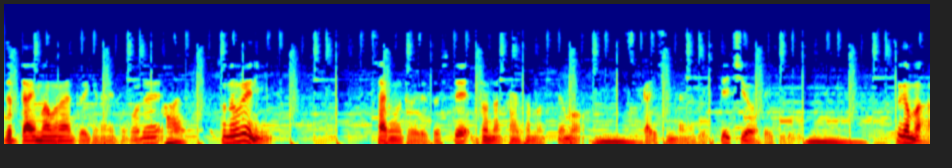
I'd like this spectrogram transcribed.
絶対守らないといけないところで、はい。その上に、最後のトイレとして、どんな患者様が来ても、うんしっかり診断ができて治療ができる。うん。それがまあ、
